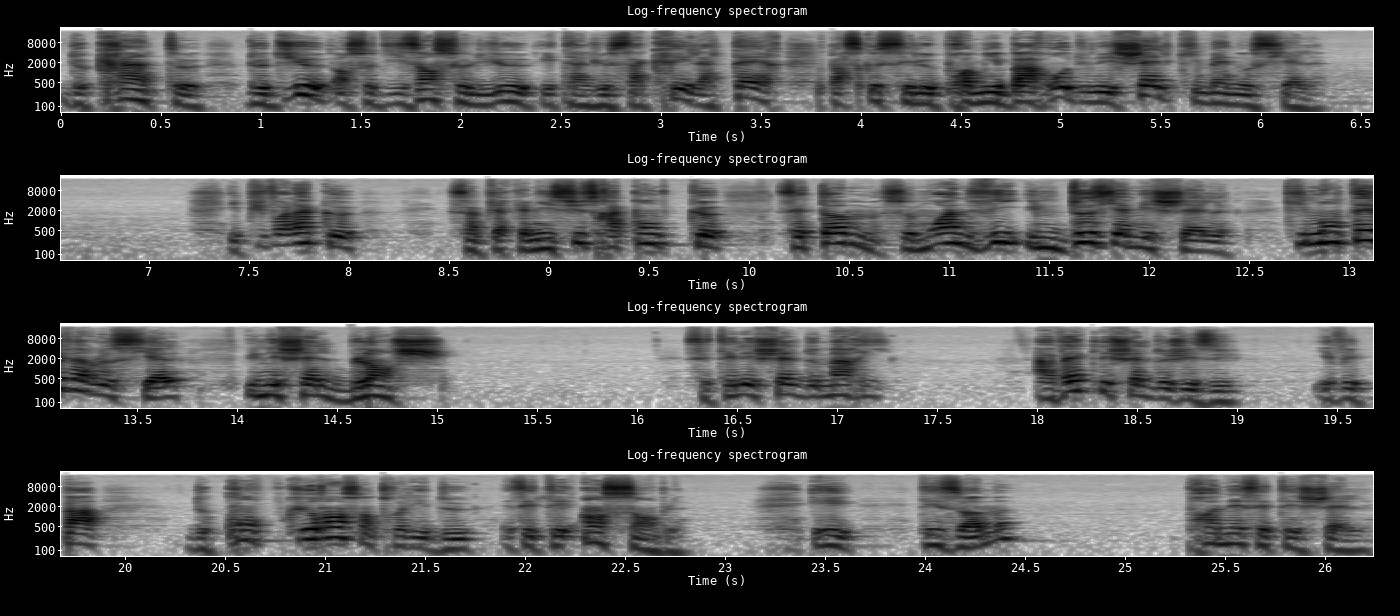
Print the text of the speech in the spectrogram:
de crainte de Dieu en se disant ce lieu est un lieu sacré, la terre, parce que c'est le premier barreau d'une échelle qui mène au ciel. Et puis voilà que Saint Pierre Canisius raconte que cet homme, ce moine, vit une deuxième échelle qui montait vers le ciel, une échelle blanche. C'était l'échelle de Marie avec l'échelle de Jésus. Il n'y avait pas de concurrence entre les deux, elles étaient ensemble. Et des hommes prenaient cette échelle,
